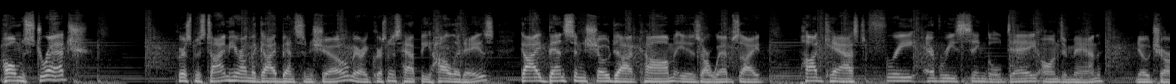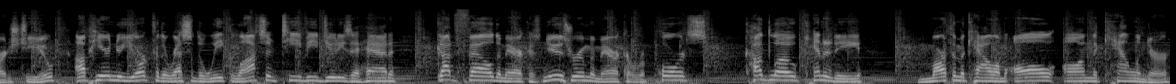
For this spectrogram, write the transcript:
Home stretch. Christmas time here on The Guy Benson Show. Merry Christmas, happy holidays. GuyBensonShow.com is our website. Podcast free every single day on demand, no charge to you. Up here in New York for the rest of the week, lots of TV duties ahead. Gutfeld, America's Newsroom, America Reports, Kudlow, Kennedy, Martha MacCallum, all on the calendar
